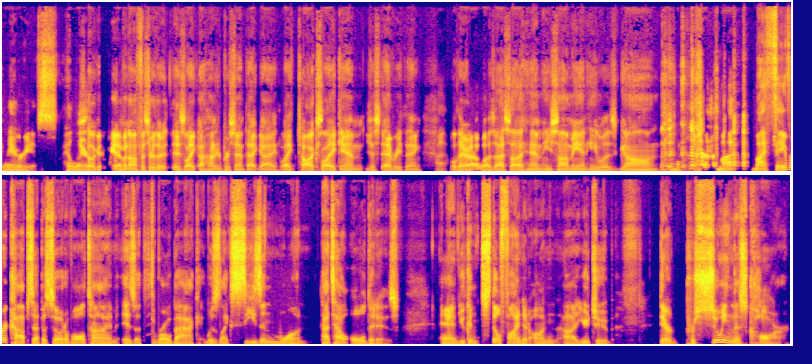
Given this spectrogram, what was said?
hilarious. Hilarious. So. We have an officer that is like hundred percent that guy. Like talks like him, just everything. I- well, there I was. I saw him. He saw me, and he was gone. my my favorite cops episode of all time is a throwback. It was like season one. That's how old it is, and you can still find it on uh, YouTube. They're pursuing this car,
